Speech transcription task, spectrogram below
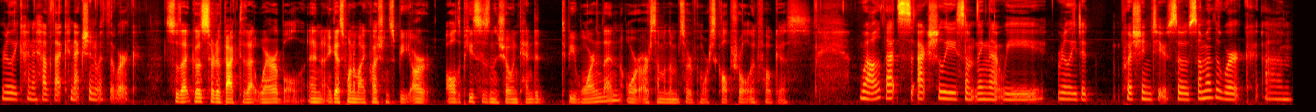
really kind of have that connection with the work. So that goes sort of back to that wearable. And I guess one of my questions would be are all the pieces in the show intended to be worn then, or are some of them sort of more sculptural in focus? Well, that's actually something that we really did push into. So some of the work um,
